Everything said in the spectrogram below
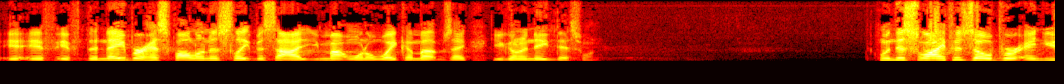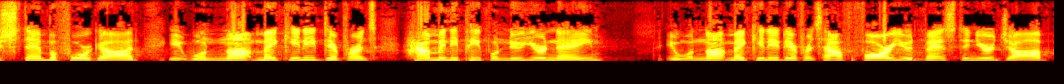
if, if the neighbor has fallen asleep beside you, you might want to wake them up and say, You're going to need this one. When this life is over and you stand before God, it will not make any difference how many people knew your name. It will not make any difference how far you advanced in your job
